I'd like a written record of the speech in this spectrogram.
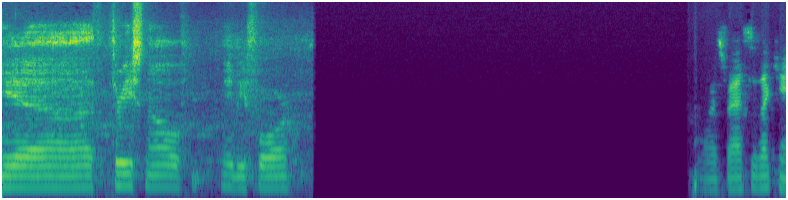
Yeah, three snow, maybe four. As fast as I can.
